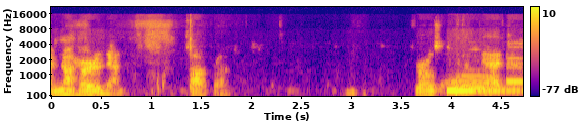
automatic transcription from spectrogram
I've not heard of them. Talk rock. Girls, all the bad guys.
